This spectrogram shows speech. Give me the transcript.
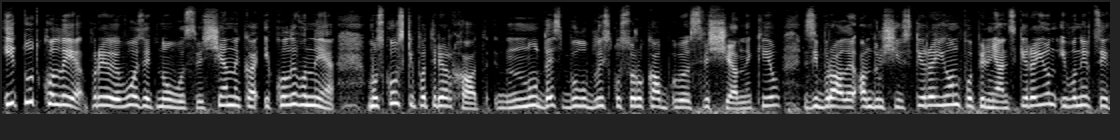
І тут, коли привозять нового священника, і коли вони московський патріархат, ну десь було близько 40 е, священників, зібрали Андрушівський район, Попільнянський район, і вони в цих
